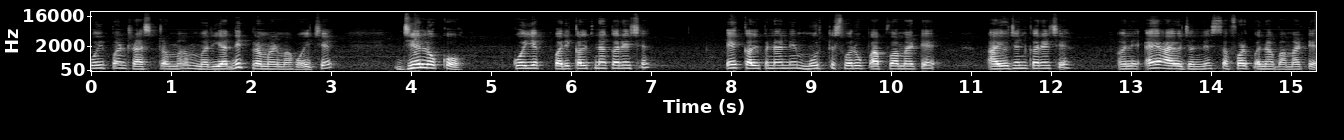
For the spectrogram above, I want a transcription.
કોઈ પણ રાષ્ટ્રમાં મર્યાદિત પ્રમાણમાં હોય છે, જે લોકો કોઈ એક પરિકલ્પના કરે છે, એ કલ્પનાને મૂર્ત સ્વરૂપ આપવા માટે આયોજન કરે છે અને એ આયોજનને સફળ બનાવવા માટે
